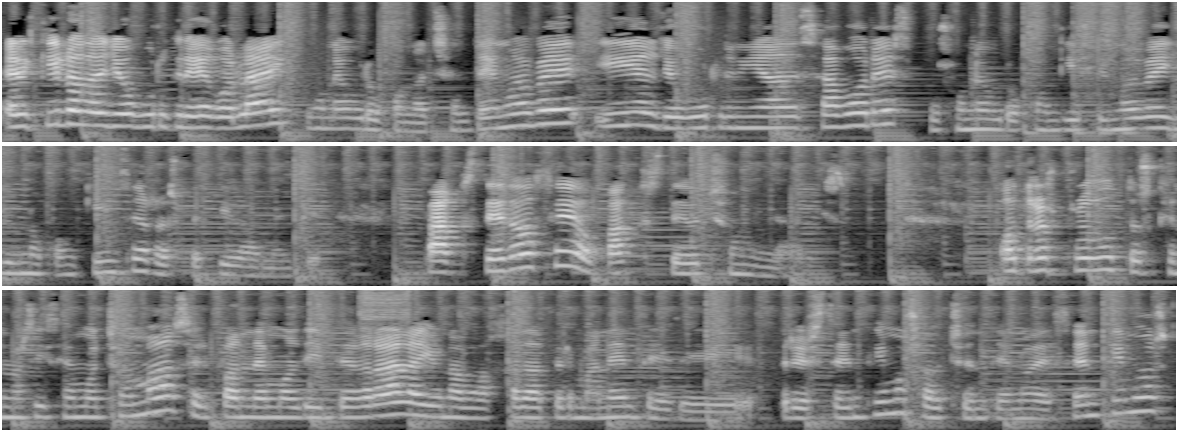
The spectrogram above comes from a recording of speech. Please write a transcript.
El kilo de yogur griego light, 1,89€ y el yogur línea de sabores, pues 1,19€ y 1,15€ respectivamente. Packs de 12 o packs de 8 unidades. Otros productos que nos dicen mucho más, el pan de molde integral, hay una bajada permanente de 3 céntimos a 89 céntimos,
